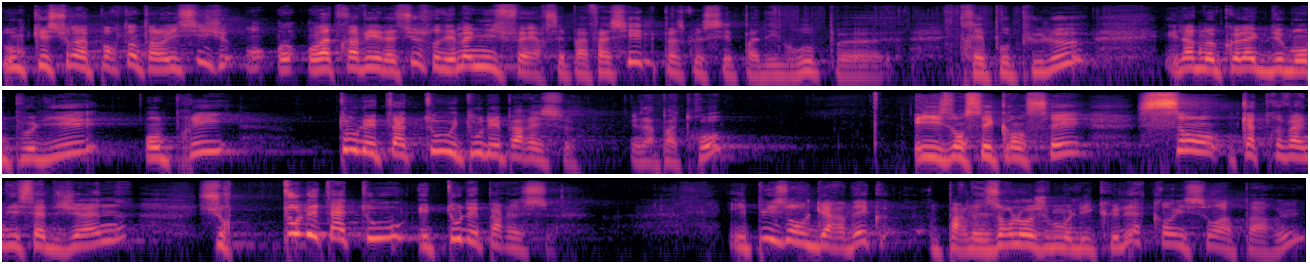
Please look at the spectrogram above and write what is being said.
Donc, question importante. Alors ici, on, a travaillé là-dessus sur des mammifères. Ce n'est pas facile parce que ce pas des groupes euh, très populeux. Et là, nos collègues de Montpellier ont pris tous les tatous et tous les paresseux. Il n'y en a pas trop. Et ils ont séquencé 197 gènes sur tous les tatous et tous les paresseux. Et puis ils ont regardé par les horloges moléculaires quand ils sont apparus.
